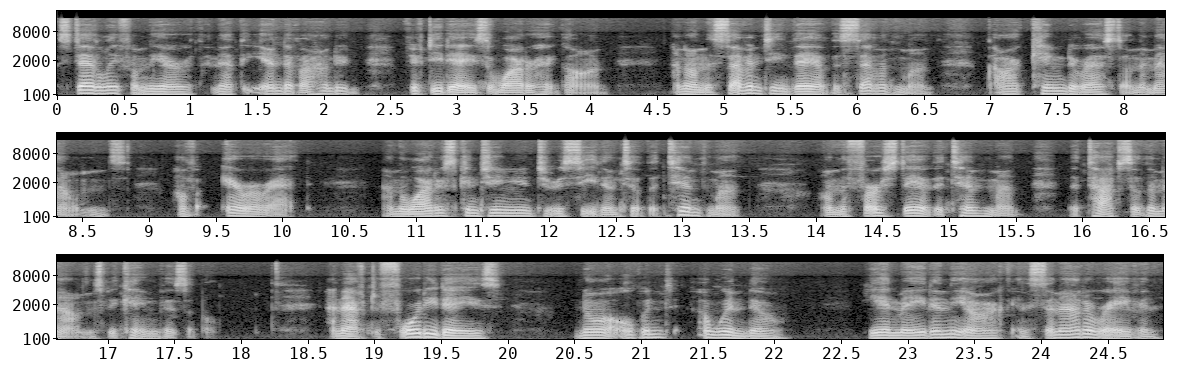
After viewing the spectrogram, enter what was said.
steadily from the earth, and at the end of a 150 days, the water had gone. And on the 17th day of the seventh month, the ark came to rest on the mountains of Ararat. And the waters continued to recede until the 10th month. On the first day of the 10th month, the tops of the mountains became visible. And after 40 days, Noah opened a window he had made in the ark and sent out a raven,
